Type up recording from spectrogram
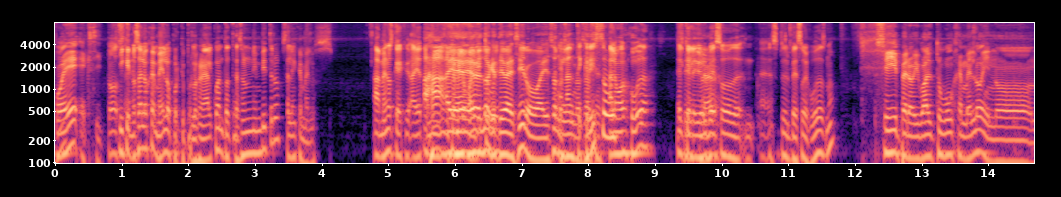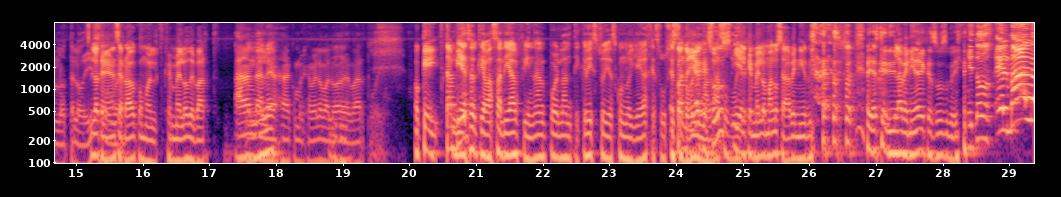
fue exitoso. Y que no salió gemelo, porque por lo general cuando te hacen un in vitro, salen gemelos. A menos que haya tenido Ajá, un eh, gemelo es maldito, lo que te iba a decir. O eso no El anticristo, A lo mejor Judas. El Sí, que le dio claro. el beso de, el beso de Judas, ¿no? Sí, pero igual tuvo un gemelo y no, no te lo dice. lo tenían encerrado como el gemelo de Bart. Ándale, Ándale. ajá, como el gemelo evaluado de Bart, güey. Ok, Y también es el que va a salir al final por el anticristo y es cuando llega Jesús. es cuando llega Jesús y el gemelo malo se va a venir. es que la venida de Jesús, güey. Y todos, ¡el malo!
